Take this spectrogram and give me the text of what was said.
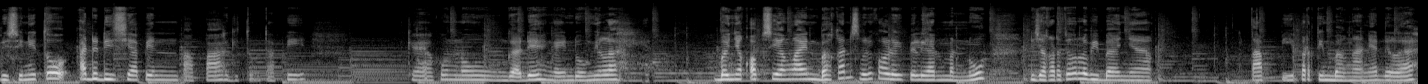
Di sini tuh ada disiapin papa gitu tapi kayak aku no nggak deh nggak Indomie lah. Banyak opsi yang lain. Bahkan sebenarnya kalau dari pilihan menu di Jakarta tuh lebih banyak. Tapi pertimbangannya adalah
